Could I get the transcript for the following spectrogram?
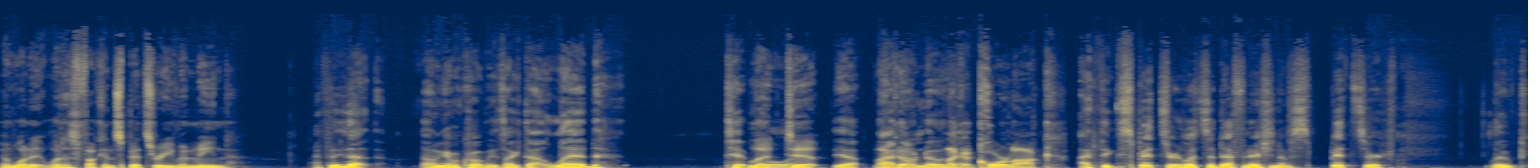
And what it, what does fucking Spitzer even mean? I think that don't get me quote me. It's like that lead tip. Lead bullet. tip? Yep. Like I don't a, know. Like that. a core lock? I think Spitzer. What's the definition of Spitzer, Luke?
